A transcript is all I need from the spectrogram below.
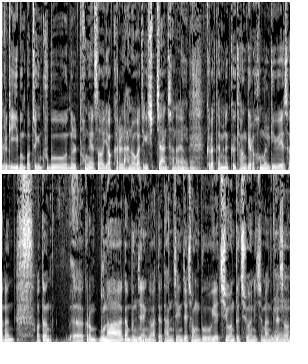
그렇게 이분법적인 구분을 통해서 역할을 나눠 가지기 쉽지 않잖아요. 네네. 그렇다면 그 경계를 허물기 위해서는 어떤 어, 그런 문화가 문제인 것 같아요. 단지 이제 정부의 지원도 지원이지만 네. 그래서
